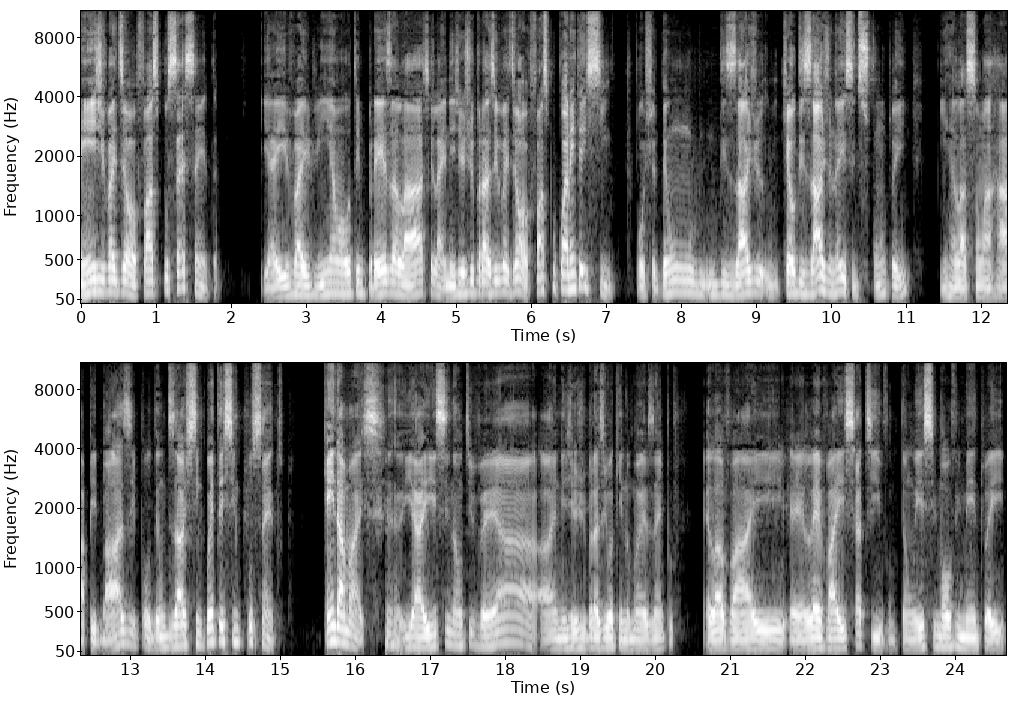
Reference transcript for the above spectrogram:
Engie vai dizer, ó, faço por 60. E aí vai vir uma outra empresa lá, sei lá, Energias do Brasil vai dizer, ó, faço por 45. Poxa, tem um deságio, que é o deságio, né, esse desconto aí, em relação à RAP base, pô, deu um deságio de 55%. Quem dá mais? E aí, se não tiver a, a do Brasil aqui no meu exemplo, ela vai é, levar esse ativo. Então, esse movimento aí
